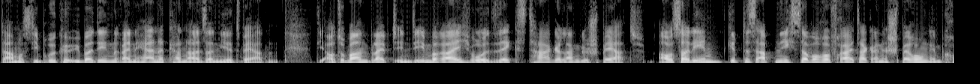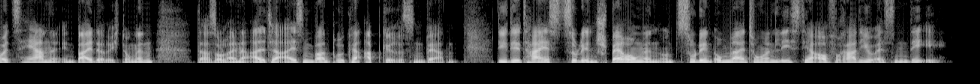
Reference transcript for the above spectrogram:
Da muss die Brücke über den Rhein-Herne-Kanal saniert werden. Die Autobahn bleibt in dem Bereich wohl sechs Tage lang gesperrt. Außerdem gibt es ab nächster Woche Freitag eine Sperrung im Kreuz Herne in beide Richtungen. Da soll eine alte Eisenbahnbrücke abgerissen werden. Die Details zu den Sperrungen und zu den Umleitungen lest ihr auf radioessen.de.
